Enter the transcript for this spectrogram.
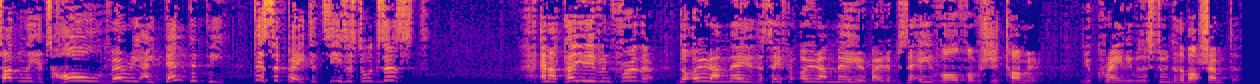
suddenly its whole very identity dissipates, it ceases to exist. And I'll tell you even further. The Oyer HaMeir, the Sefer Oyer HaMeir by the Bzei Wolf of Zhitomir, Ukraine. He was a student of the Baal Shem Tov.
